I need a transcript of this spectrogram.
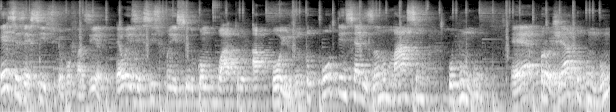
Esse exercício que eu vou fazer é o exercício conhecido como quatro apoios. Eu estou potencializando o máximo o bumbum. É projeto bumbum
